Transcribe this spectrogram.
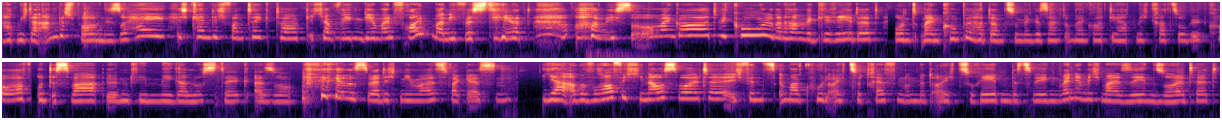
hat mich dann angesprochen, die so, hey, ich kenne dich von TikTok, ich habe wegen dir meinen Freund manifestiert. Und ich so, oh mein Gott, wie cool. Und dann haben wir geredet und mein Kumpel hat dann zu mir gesagt, oh mein Gott, die hat mich gerade so gekorbt. Und es war irgendwie mega lustig. Also, das werde ich niemals vergessen. Ja, aber worauf ich hinaus wollte, ich finde es immer cool, euch zu treffen und mit euch zu reden. Deswegen, wenn ihr mich mal sehen solltet,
